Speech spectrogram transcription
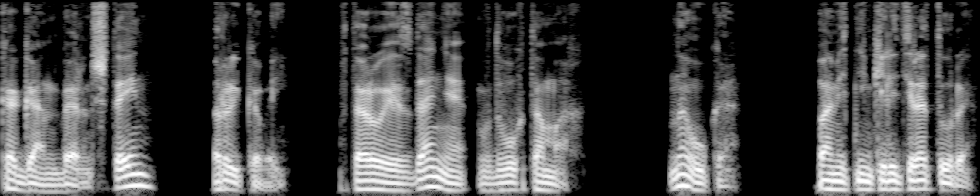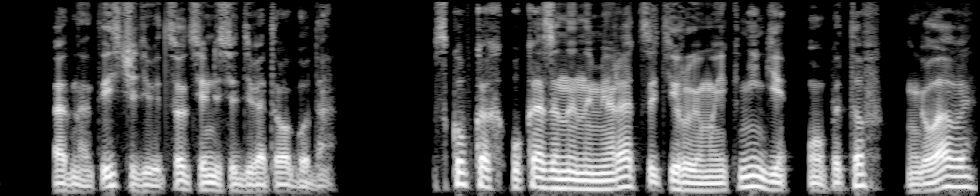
Каган Бернштейн, Рыковой. Второе издание в двух томах. Наука. Памятники литературы. 1979 года. В скобках указаны номера цитируемой книги, опытов, главы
